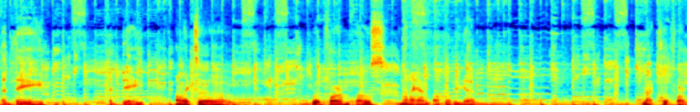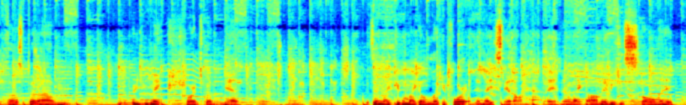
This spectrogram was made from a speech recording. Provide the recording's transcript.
a day a day. I don't like to clip farm posts and then I haven't uploaded yet. Not clip farm posts, but um you make shorts with yet. It's then like people might go looking for it and then they say I don't have it and they're like, oh maybe he stole it.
